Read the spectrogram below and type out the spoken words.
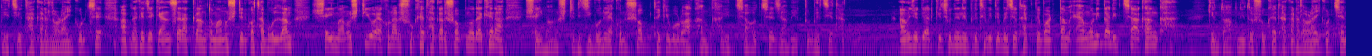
বেঁচে থাকার লড়াই করছে। আপনাকে যে ক্যান্সার আক্রান্ত মানুষটির কথা বললাম, সেই মানুষটিও এখন আর সুখে থাকার স্বপ্ন দেখে না। সেই মানুষটির জীবনে এখন সব থেকে বড় আকাঙ্ক্ষা, ইচ্ছা হচ্ছে যে আমি একটু বেঁচে থাকব। আমি যদি আর কিছুদিন পৃথিবীতে বেঁচে থাকতে পারতাম, এমনই তার ইচ্ছা, আকাঙ্ক্ষা। কিন্তু আপনি তো সুখে থাকার লড়াই করছেন,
